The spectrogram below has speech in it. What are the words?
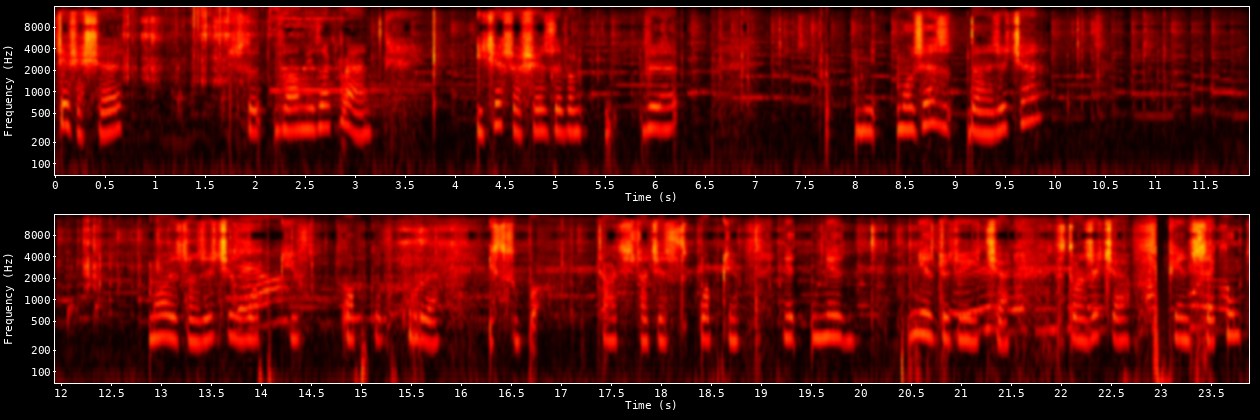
Cieszę się, że wam zagrałem. I cieszę się, że wam wy może zdążycie może zdążycie łapki w, łapkę w górę i suba. Dać, dacie łapki. Nie, nie, nie zdążycie. Zdążycie w 5 sekund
